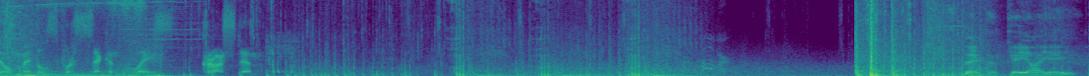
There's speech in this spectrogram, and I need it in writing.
No medals for second place. Crush them. Spectre KIA.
